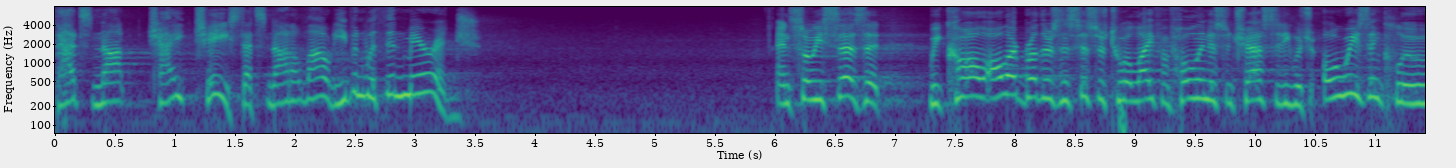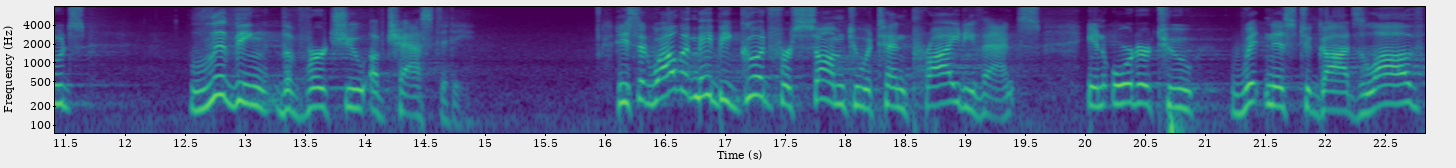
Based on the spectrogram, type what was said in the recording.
that's not chaste. That's not allowed, even within marriage. And so he says that we call all our brothers and sisters to a life of holiness and chastity, which always includes living the virtue of chastity. He said, while it may be good for some to attend pride events in order to witness to God's love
